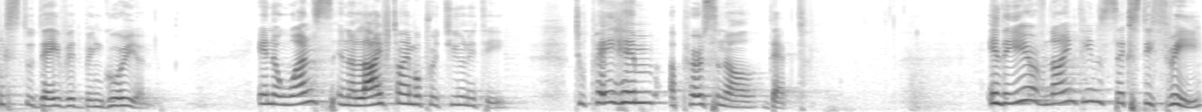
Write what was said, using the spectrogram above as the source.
thanks to David Ben Gurion in a once in a lifetime opportunity to pay him a personal debt. In the year of 1963,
